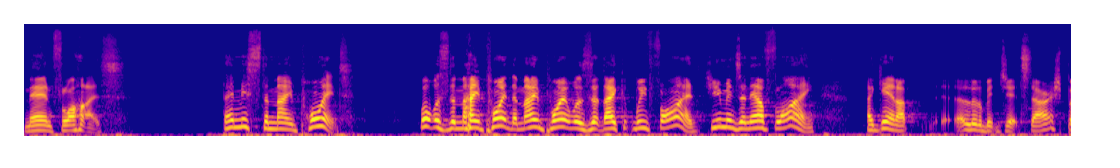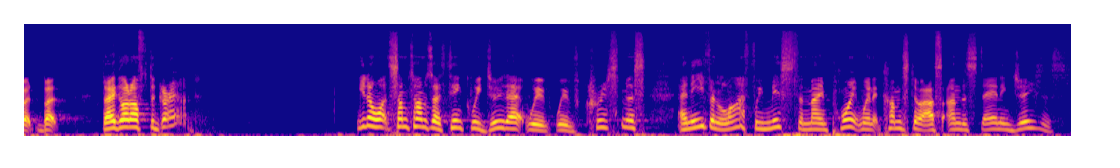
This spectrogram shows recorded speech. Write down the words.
man flies. They missed the main point. What was the main point? The main point was that they, we fly. Humans are now flying. Again, a, a little bit Jetstarish, but, but they got off the ground. You know what? Sometimes I think we do that with, with Christmas and even life. We miss the main point when it comes to us understanding Jesus.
